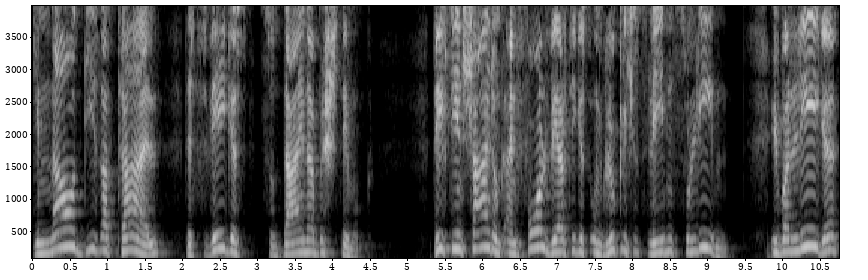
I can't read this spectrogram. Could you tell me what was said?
genau dieser Teil des Weges zu deiner Bestimmung. Triff die Entscheidung, ein vollwertiges und glückliches Leben zu leben. Überlege,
